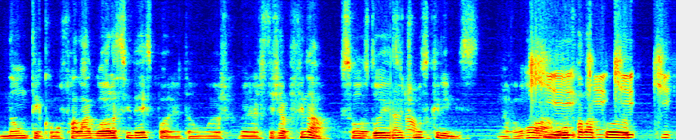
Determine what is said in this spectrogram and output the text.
não tem como falar agora sem dar spoiler. Então eu acho que é melhor deixar pro final. São os dois Não, últimos não. crimes. Mas vamos lá, que, vamos falar que, por. que, que,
